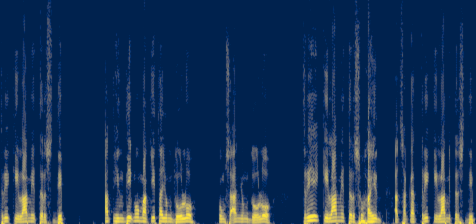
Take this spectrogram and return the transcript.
3 kilometers deep, at hindi mo makita yung dulo, kung saan yung dulo. 3 kilometers wide at saka 3 kilometers deep.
